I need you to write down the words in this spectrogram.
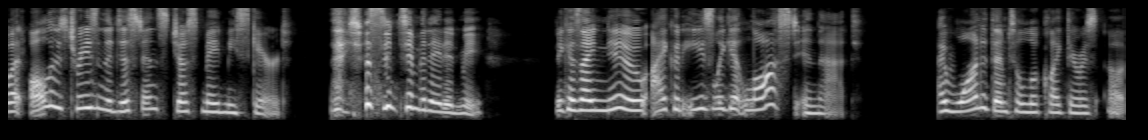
But all those trees in the distance just made me scared. They just intimidated me because I knew I could easily get lost in that. I wanted them to look like there was a,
